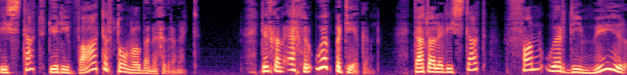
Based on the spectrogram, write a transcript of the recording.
die stad deur die watertonnel binne gedring het. Dit kan egter ook beteken dat hulle die stad van oor die muur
